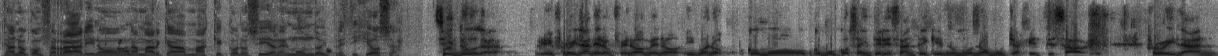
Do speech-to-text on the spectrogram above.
ganó con Ferrari, ¿no? Una marca más que conocida en el mundo y prestigiosa. Sin duda. Eh, Froilán era un fenómeno y bueno, como, como cosa interesante que no, no mucha gente sabe, Froilán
